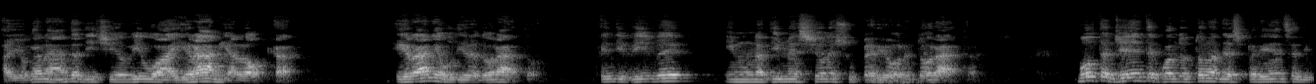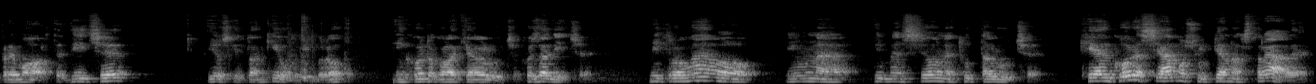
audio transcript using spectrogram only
a Yogananda, dice io vivo a Irania Loka. Irania vuol dire dorato, quindi vive in una dimensione superiore, dorata. Molta gente quando torna da esperienze di premorte dice, io ho scritto anch'io un libro, Incontro con la chiara luce, cosa dice? Mi trovavo in una dimensione tutta luce, che ancora siamo sul piano astrale,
